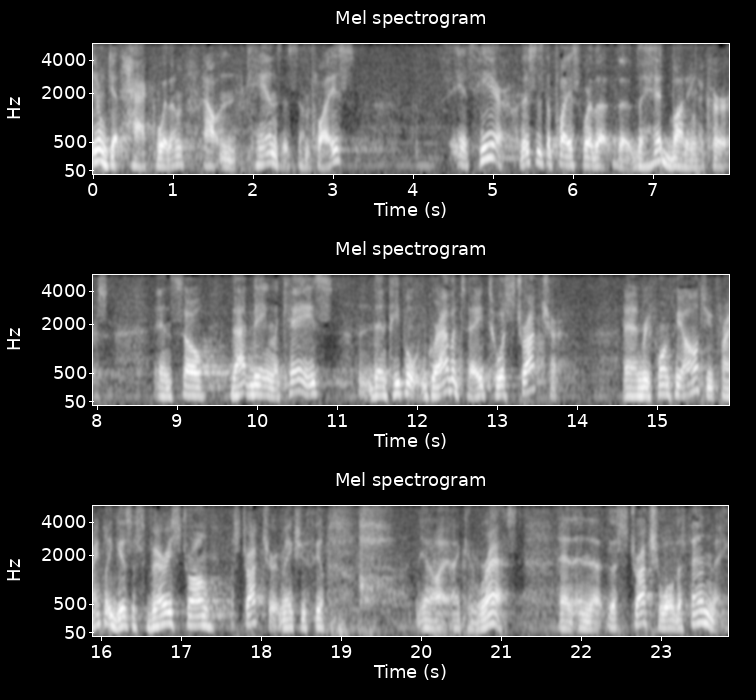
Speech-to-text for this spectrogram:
You don't get hacked with them out in Kansas someplace. It's here. This is the place where the, the, the head butting occurs. And so, that being the case, then people gravitate to a structure. And Reformed theology, frankly, gives us very strong structure. It makes you feel, you know, I, I can rest. And, and the, the, structure will defend me.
